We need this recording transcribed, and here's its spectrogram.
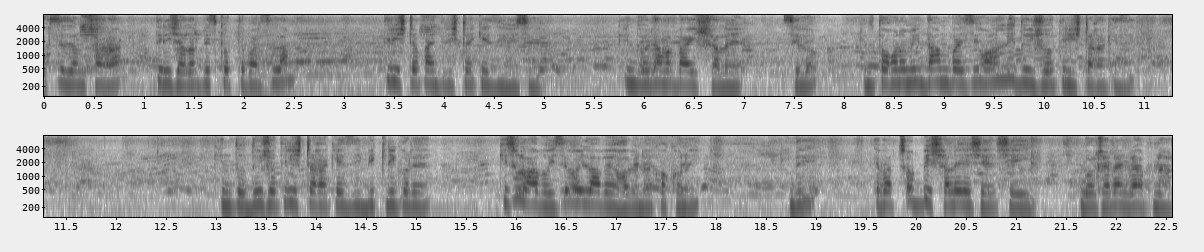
অক্সিজেন ছাড়া তিরিশ হাজার পিস করতে পারছিলাম, তিরিশটা পঁয়ত্রিশটা কেজি হয়েছিল। কিন্তু ওইটা আমার বাইশ সালে ছিল। কিন্তু তখন আমি দাম পাইছি অনলি দুইশো তিরিশ টাকা কেজি। কিন্তু দুইশো তিরিশ টাকা কেজি বিক্রি করে কিছু লাভ হয়েছে, ওই লাভে হবে না কখনোই। কিন্তু এবার চব্বিশ সালে এসে সেই বলসা ট্যাংরা আপনার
